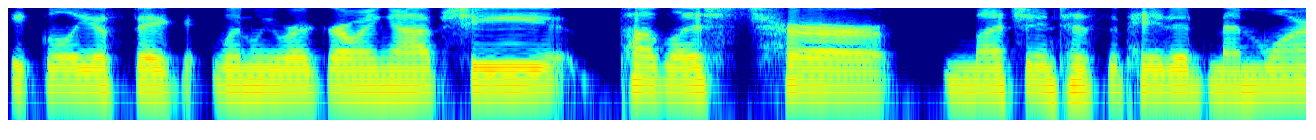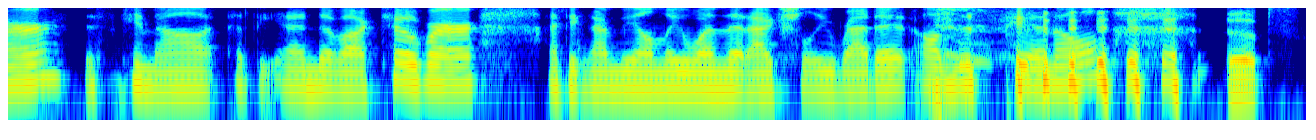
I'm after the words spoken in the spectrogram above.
equally as big when we were growing up. She published her much anticipated memoir. This came out at the end of October. I think I'm the only one that actually read it on this panel. Oops.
